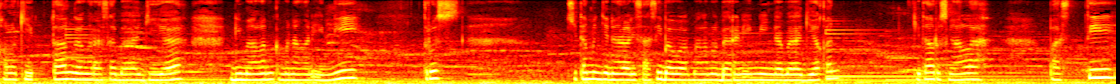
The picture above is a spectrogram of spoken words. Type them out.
kalau kita nggak ngerasa bahagia di malam kemenangan ini terus kita mengeneralisasi bahwa malam lebaran ini nggak bahagia kan? Kita harus ngalah. Pasti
